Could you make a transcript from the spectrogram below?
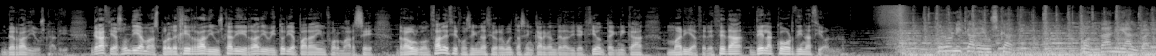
de Radio Euskadi. Gracias un día más por elegir Radio Euskadi y Radio Vitoria para informarse. Raúl González y José Ignacio Revuelta se encargan de la dirección técnica, María Cereceda de la coordinación. Crónica de Euskadi con Dani Álvarez.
